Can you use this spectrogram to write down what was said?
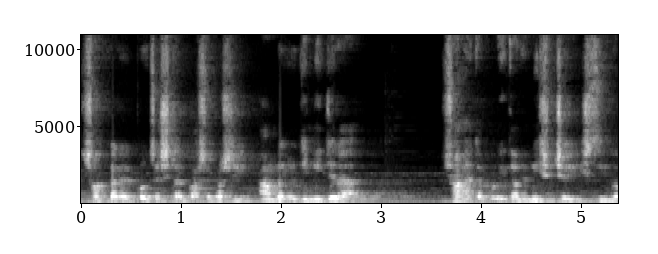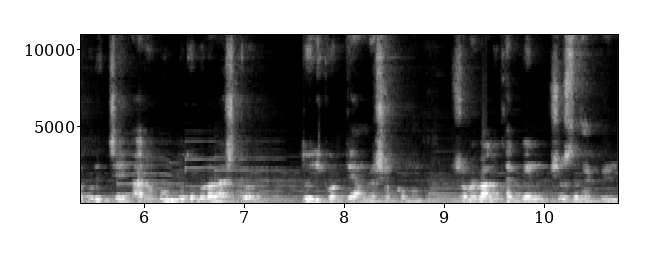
সরকারের প্রচেষ্টার পাশাপাশি আমরা যদি নিজেরা সহায়তা করি, তাহলে নিশ্চয়ই সিঙ্গাপুরের চেয়ে আরও উন্নত করা রাষ্ট্র তৈরি করতে আমরা সক্ষম হব। সবাই ভালো থাকবেন, সুস্থ থাকবেন।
